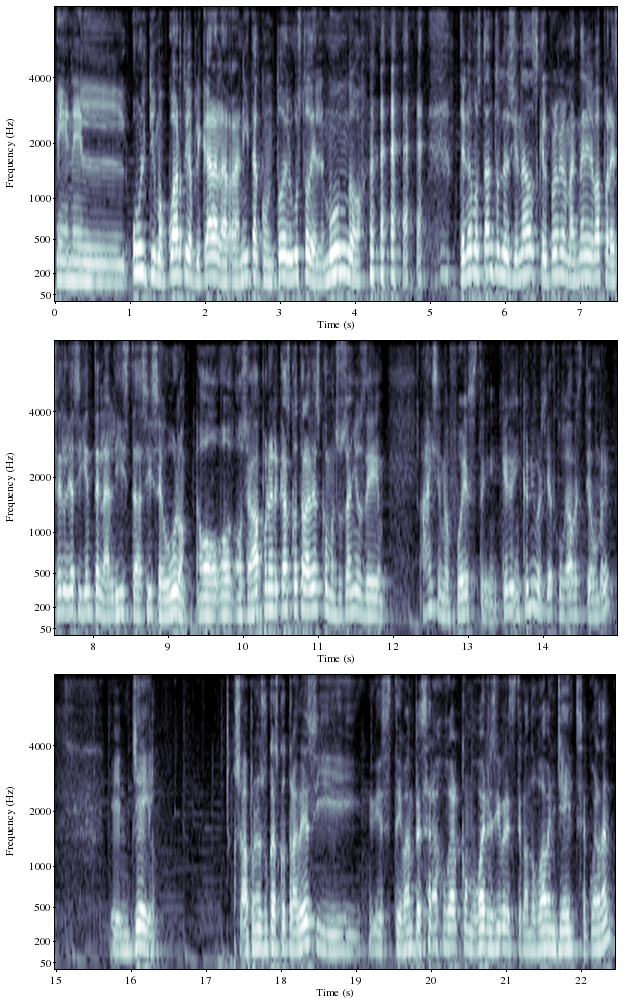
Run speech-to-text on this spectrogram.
en el último cuarto y aplicar a la ranita con todo el gusto del mundo. Tenemos tantos lesionados que el propio McDaniel va a aparecer el día siguiente en la lista, así seguro. O, se va a poner casco otra vez como en sus años de... Ay, se me fue este. ¿En qué, universidad jugaba este hombre? En Yale. Se va a poner su casco otra vez y este, va a empezar a jugar como wide receiver este, cuando jugaba en Yale, ¿se acuerdan?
